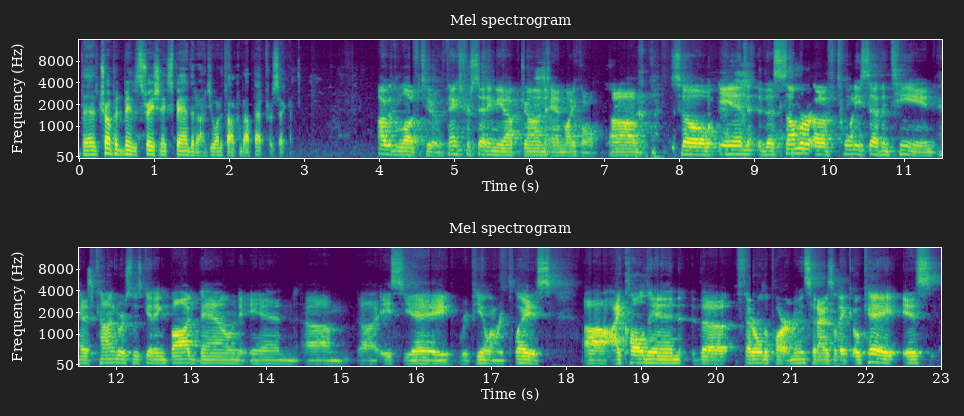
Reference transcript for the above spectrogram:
the Trump administration expanded on. Do you want to talk about that for a second? I would love to. Thanks for setting me up, John and Michael. Um, so, in the summer of 2017, as Congress was getting bogged down in um, uh, ACA repeal and replace, uh, I called in the federal departments and I was like, okay, is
